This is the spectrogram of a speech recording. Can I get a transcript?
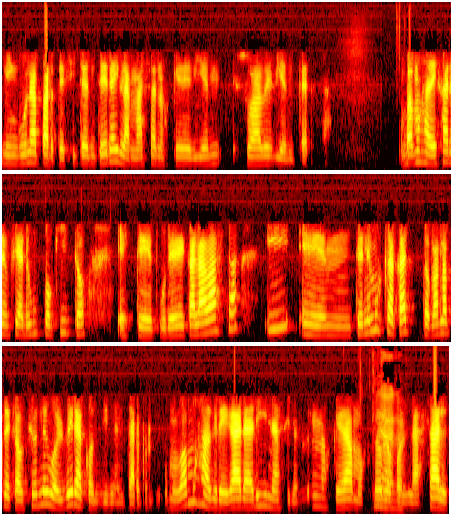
ninguna partecita entera y la masa nos quede bien suave, bien tersa. Vamos a dejar enfriar un poquito este puré de calabaza y eh, tenemos que acá tomar la precaución de volver a condimentar, porque como vamos a agregar harina, si nosotros nos quedamos solo con la sal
